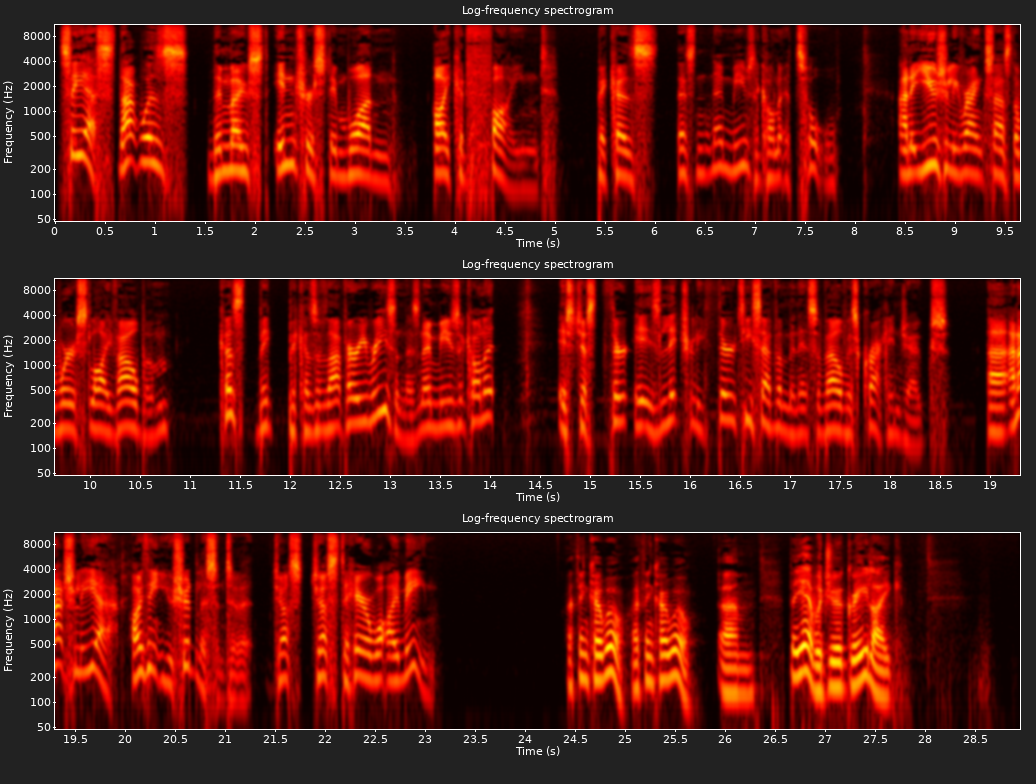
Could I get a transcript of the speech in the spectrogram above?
So yes, that was the most interesting one I could find because there's no music on it at all. and it usually ranks as the worst live album because because of that very reason. There's no music on it. It's just thir- it is literally 37 minutes of Elvis cracking jokes. Uh, and actually, yeah, I think you should listen to it just just to hear what I mean. I think I will. I think I will. Um, but yeah, would you agree? Like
